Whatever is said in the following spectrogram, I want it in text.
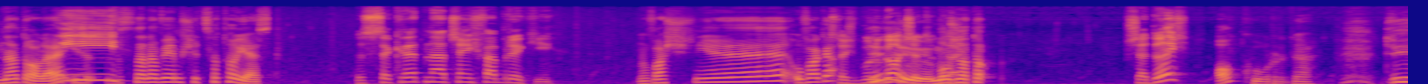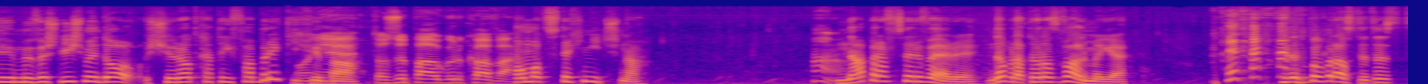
na dole i, I- zastanawiałem się, co to jest. To jest sekretna część fabryki. No właśnie, uwaga. Coś bulgocze tutaj. Można to... Wszedłeś? O kurde. Ty, my weszliśmy do środka tej fabryki O chyba. nie, to zupa ogórkowa. Pomoc techniczna. A, Napraw serwery. Dobra, to rozwalmy je. No, po prostu, to jest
